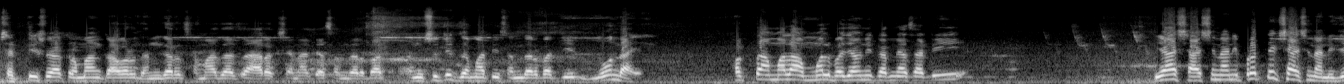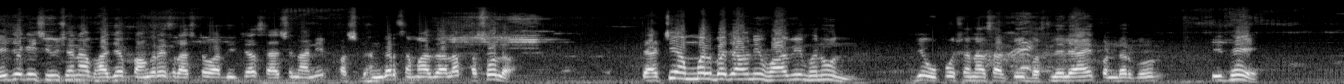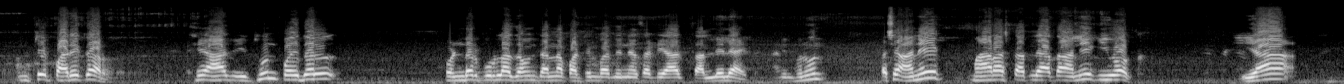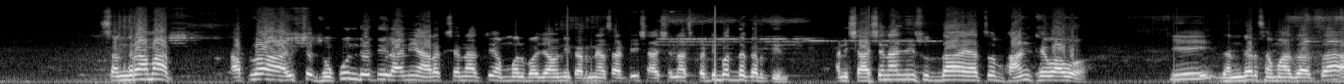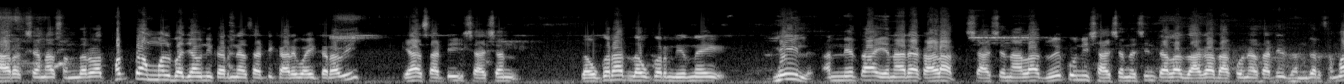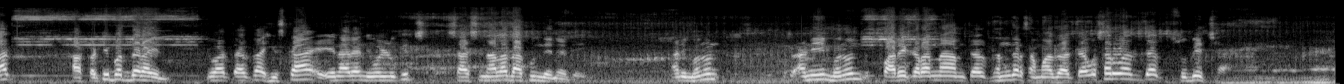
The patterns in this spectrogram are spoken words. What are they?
छत्तीसव्या क्रमांकावर धनगर समाजाचा आरक्षणाच्या संदर्भात अनुसूचित जमाती संदर्भात जी नोंद आहे फक्त आम्हाला अंमलबजावणी करण्यासाठी या शासनाने प्रत्येक शासनाने जे जे काही शिवसेना भाजप काँग्रेस राष्ट्रवादीच्या शासनाने फस धनगर समाजाला फसवलं त्याची अंमलबजावणी व्हावी म्हणून जे उपोषणासाठी बसलेले आहेत पंढरपूर तिथे आमचे पारेकर हे आज इथून पैदल पंढरपूरला जाऊन त्यांना पाठिंबा देण्यासाठी आज चाललेले आहेत. आणि म्हणून असे अनेक महाराष्ट्रातले आता अनेक युवक या संग्रामात आपलं आयुष्य झोकून देतील आणि आरक्षणाची अंमलबजावणी करण्यासाठी शासनास कटिबद्ध करतील. आणि शासनाने सुद्धा याचं भान ठेवावं की धनगर समाजाचा आरक्षणासंदर्भात फक्त अंमलबजावणी करण्यासाठी कार्यवाही करावी. यासाठी शासन लवकरात लवकर निर्णय घेईल. अन्यथा येणाऱ्या काळात शासनाला जे कोणी शासन असेल त्याला जागा दाखवण्यासाठी धनगर समाज हा कटिबद्ध राहील. किंवा त्याचा हिसका येणाऱ्या निवडणुकीत शासनाला दाखवून देण्यात येईल. आणि म्हणून आणि म्हणून पारेकरांना आमच्या धनगर समाजाच्या व सर्वांच्या शुभेच्छा.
